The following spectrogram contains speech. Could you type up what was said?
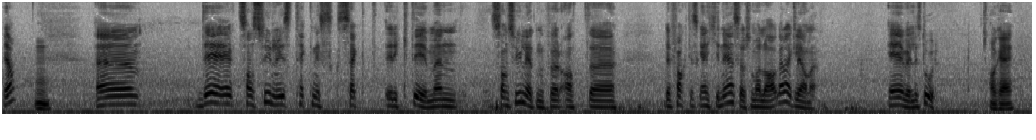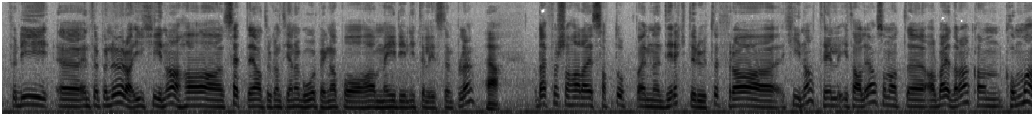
Ja. Eh, det er sannsynligvis teknisk sett riktig, men sannsynligheten for at eh, det faktisk er en kineser som har laga de klærne, er veldig stor. Ok. Fordi eh, entreprenører i Kina har sett det at du kan tjene gode penger på å ha Made in Italy-stempelet. Ja. Og Derfor så har de satt opp en direkte rute fra Kina til Italia, sånn at eh, arbeidere kan komme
